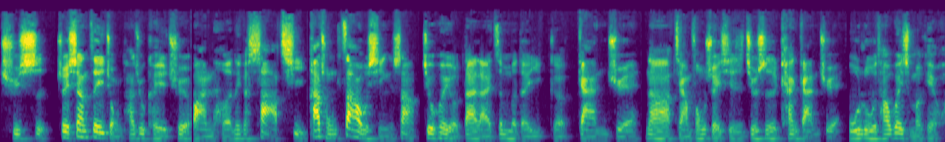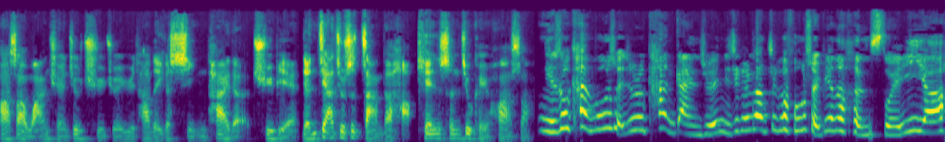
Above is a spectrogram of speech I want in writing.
趋势。所以像这一种，它就可以去缓和那个煞气，它从造型上就会有带来这么的一个感觉。那讲风水其实就是看感觉，葫芦它为什么可以化煞，完全就取决于它的一个形态的区别。人家就是长得好，天生就可以化煞。你说看风水就是看感觉，你这个让这个风水变得很随意啊。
